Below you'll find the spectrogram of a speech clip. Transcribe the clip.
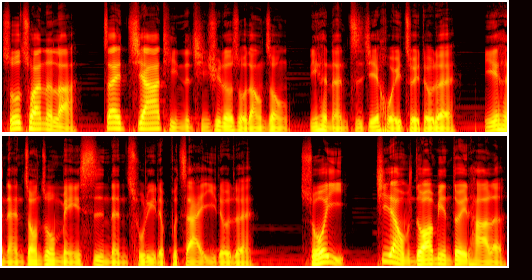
说穿了啦，在家庭的情绪勒索当中，你很难直接回嘴，对不对？你也很难装作没事、能处理的不在意，对不对？所以，既然我们都要面对它了，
